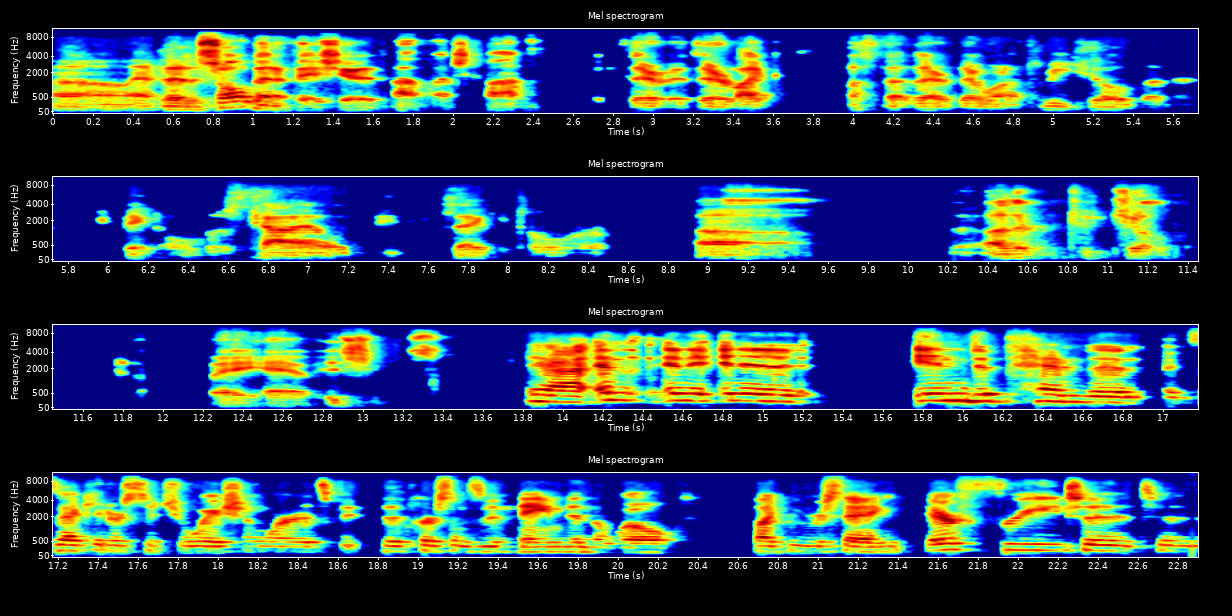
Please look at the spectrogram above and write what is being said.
Uh, and if they're the sole beneficiary, it's not much conflict. If they're, if they're like, a th- they're, they're one of three children, and we pick the oldest child, the executor. Uh, the other two children, may have issues. Yeah, and in in an independent executor situation where it's the person's been named in the will, like we were saying, they're free to to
